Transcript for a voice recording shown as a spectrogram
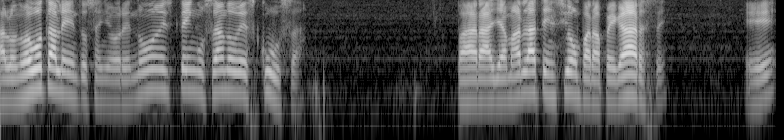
a los nuevos talentos, señores, no estén usando de excusa para llamar la atención, para pegarse, eh,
